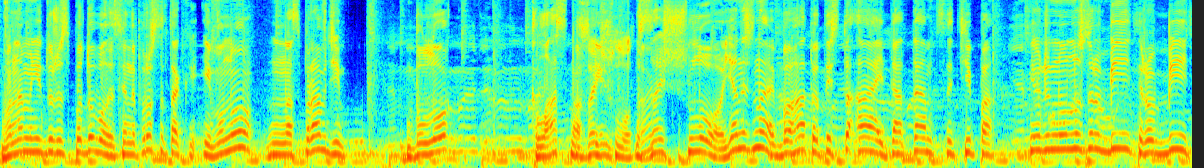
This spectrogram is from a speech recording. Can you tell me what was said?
вона мені дуже сподобалася. Не просто так, і воно насправді було. Класно зайшло. так? Зайшло. Я не знаю, багато ти ай, та там це типа. Я говорю, ну ну зробіть, робіть.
